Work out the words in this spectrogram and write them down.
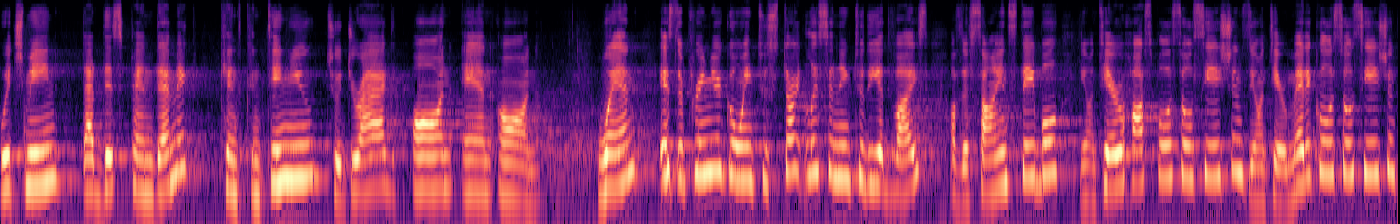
which mean that this pandemic can continue to drag on and on. When is the Premier going to start listening to the advice of the Science Table, the Ontario Hospital Associations, the Ontario Medical Association,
